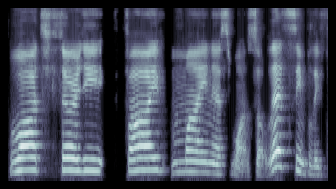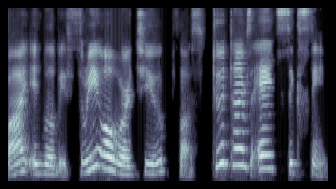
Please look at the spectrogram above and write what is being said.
what? 35 minus 1. So let's simplify. It will be 3 over 2 plus 2 times 8, 16.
